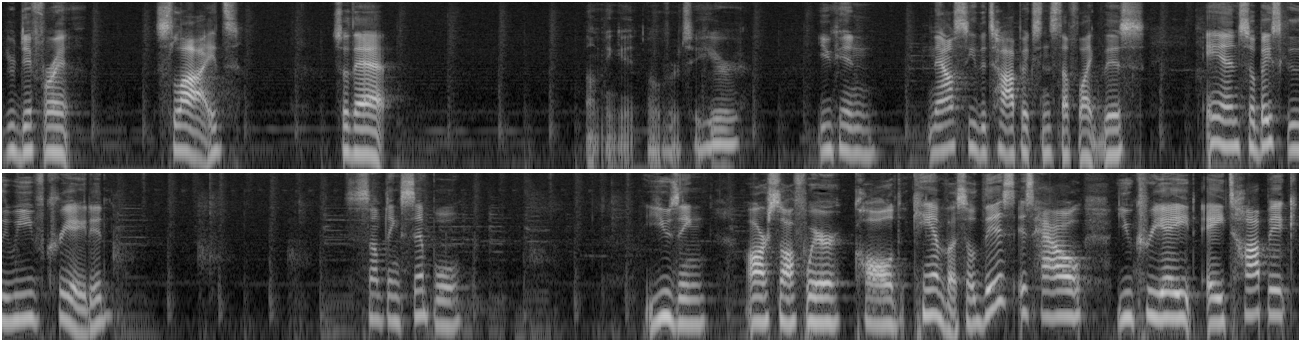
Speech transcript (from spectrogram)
your different slides so that let me get over to here. You can now see the topics and stuff like this. And so basically, we've created something simple using our software called Canva. So, this is how you create a topic.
